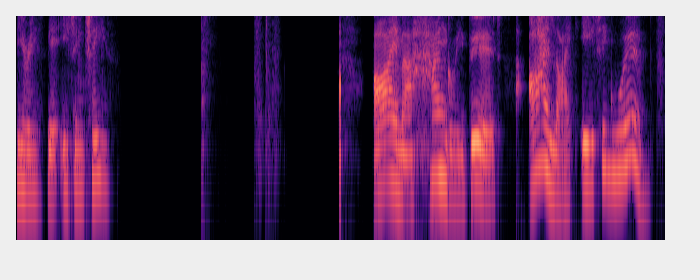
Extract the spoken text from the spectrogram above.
There he is there eating cheese. I'm a hungry bird. I like eating worms.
